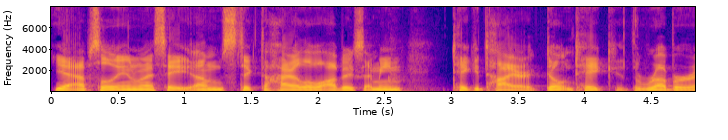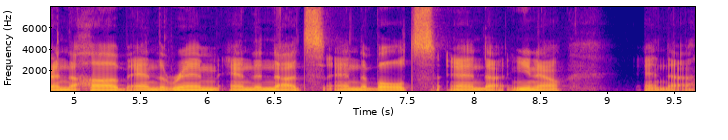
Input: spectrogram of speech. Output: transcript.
Yeah, absolutely. And when I say um, stick to higher level objects, I mean take a tire. Don't take the rubber and the hub and the rim and the nuts and the bolts and uh, you know and uh,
